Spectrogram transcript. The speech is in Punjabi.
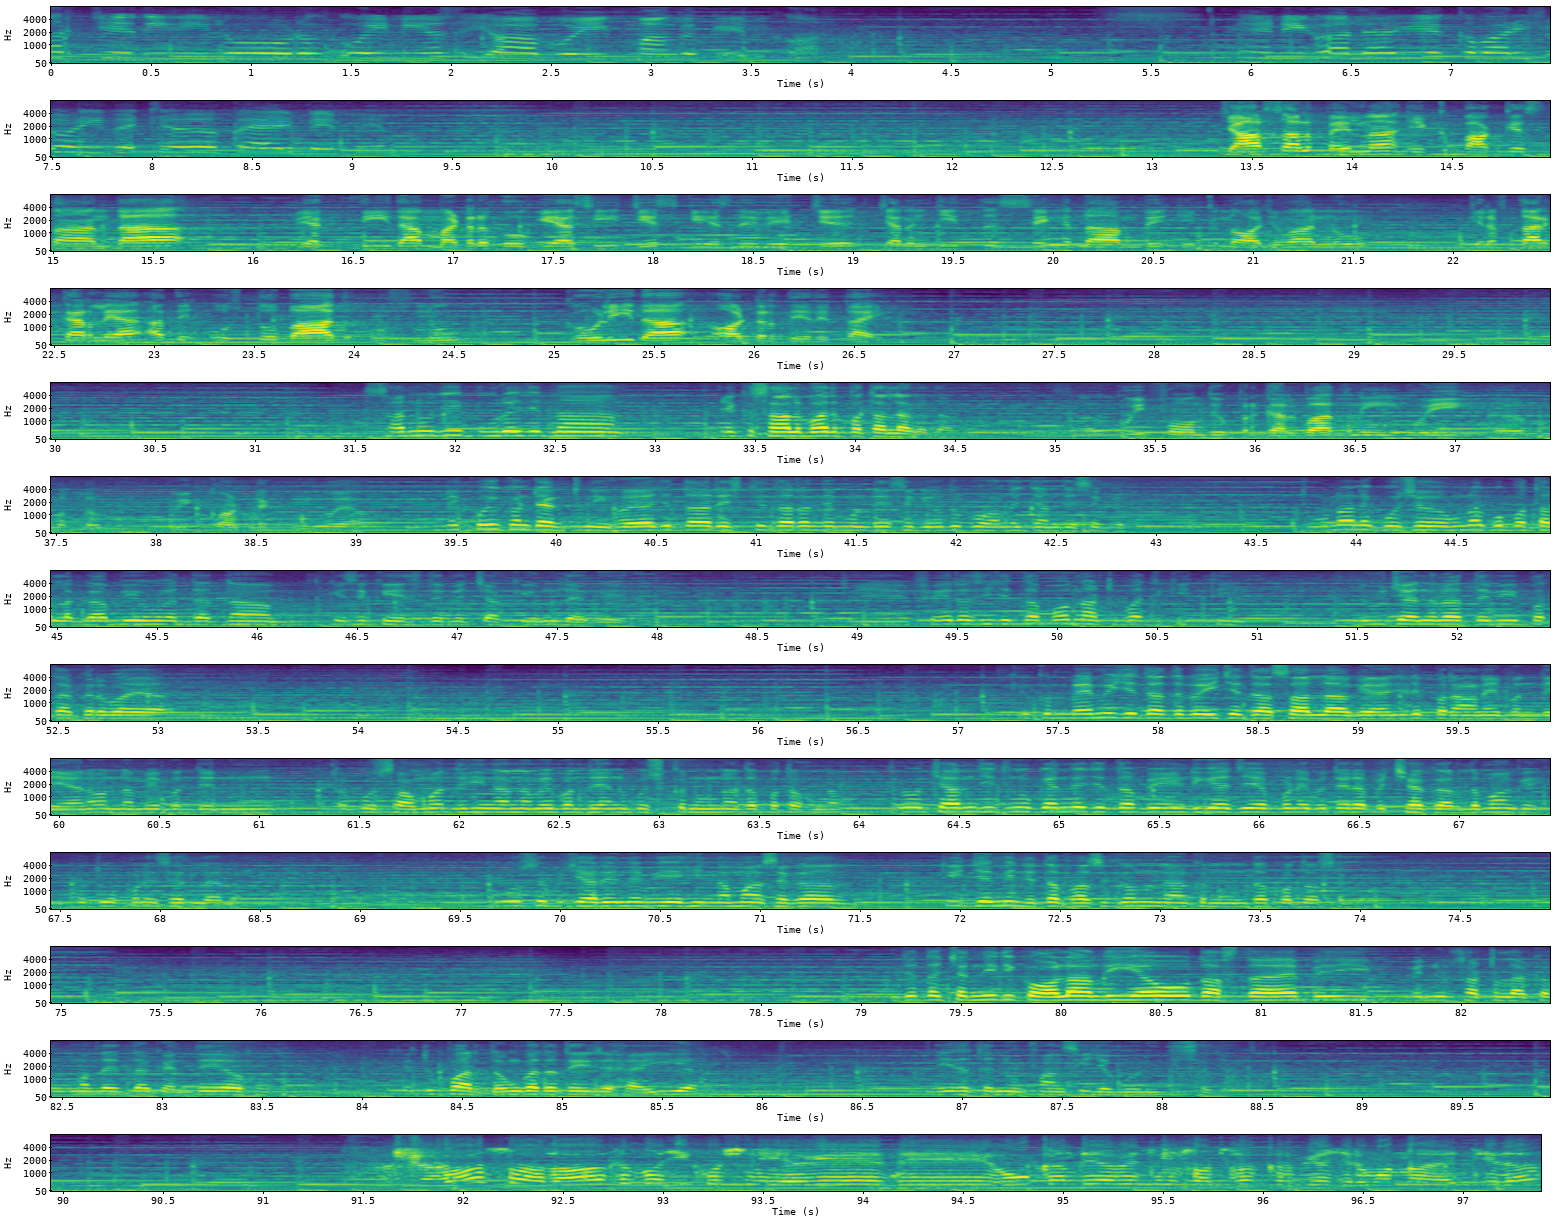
ਖਰਚੇ ਦੀ ਨਹੀਂ ਲੋੜ, ਕੋਈ ਨਹੀਂ ਅਸੀਂ ਆਪ ਹੀ ਮੰਗ ਕੇ ਵੀ ਖਾਣਾ। ਇਹ ਨਹੀਂ ਗੱਲ ਹੈ ਜੀ ਇੱਕ ਵਾਰੀ ਝੋਲੀ ਵਿੱਚ ਪੈ ਬੇਬੇ 4 ਸਾਲ ਪਹਿਲਾਂ ਇੱਕ ਪਾਕਿਸਤਾਨ ਦਾ ਵਿਅਕਤੀ ਦਾ ਮਰਡਰ ਹੋ ਗਿਆ ਸੀ, ਜਿਸ ਕੇਸ ਦੇ ਵਿੱਚ ਚਰਨਜੀਤ ਸਿੰਘ ਨਾਮ ਦੇ ਇੱਕ ਨੌਜਵਾਨ ਨੂੰ ਗ੍ਰਿਫਤਾਰ ਕਰ ਲਿਆ ਅਤੇ ਉਸ ਤੋਂ ਬਾਅਦ ਉਸ ਨੂੰ ਗੋਲੀ ਦਾ ਆਰਡਰ ਦੇ ਦਿੱਤਾ ਹੈ। ਸਾਨੂੰ ਜੀ ਪੂਰੇ ਜਿੱਦਾਂ 1 ਸਾਲ ਬਾਅਦ ਪਤਾ ਲੱਗਦਾ। ਕੋਈ ਫੋਨ ਦੇ ਉੱਪਰ ਗੱਲਬਾਤ ਨਹੀਂ ਹੋਈ ਅਹ ਮਤਲਬ ਕੋਈ ਕੰਟੈਕਟ ਨਹੀਂ ਹੋਇਆ? ਨਹੀਂ ਕੋਈ ਕੰਟੈਕਟ ਨਹੀਂ ਹੋਇਆ। ਜਿੱਦਾਂ ਰਿਸ਼ਤੇਦਾਰਾਂ ਦੇ ਮੁੰਡੇ ਸੀਗੇ ਉਹਦੇ ਕੋਲ ਆਉਂਦੇ ਜਾਂਦੇ ਸੀਗੇ। ਤੇ ਉਹਨਾਂ ਨੇ ਕੁਝ ਉਹਨਾਂ ਕੋਲ ਪਤਾ ਲੱਗਾ ਵੀ ਉਹ ਇਦਾਂ ਤਾਂ ਕਿਸੇ ਕੇਸ ਦੇ ਵਿੱਚ ਆ ਕੇ ਉਹਨੂੰ ਲੈ ਗਏ। ਤੇ ਫਿਰ ਅਸੀਂ ਜਿੱਦਾਂ ਬਹੁਤ ਨੱਠ ਭੱਜ ਕੀਤੀ ਨਿਊਜ਼ ਚੈਨਲਾਂ ਤੇ ਵੀ ਪਤਾ ਕਰਵਾਇਆ। ਕਿਉਂਕਿ ਮੈਂ ਵੀ ਜਿੱਦਾਂ ਦੁਬਈ 'ਚ 10 ਸਾਲ ਲਾ ਗਿਆ ਜਿਹੜੇ ਪੁਰਾਣੇ ਬੰਦੇ ਆ ਨਾ, ਉਹ ਨਵੇਂ ਬੰਦੇ ਨੂੰ ਤਾਂ ਕੋਈ ਸਮਝ ਨਹੀਂ ਨਾ, ਨਵੇਂ ਬੰਦਿਆਂ ਨੂੰ ਕੁਝ ਕਾਨੂੰਨਾਂ ਦਾ ਪਤਾ ਹੁੰਦਾ। ਤੇ ਉਹ ਚਰਨਜੀਤ ਨੂੰ ਕਹਿੰਦੇ, ਜਿੱਦਾਂ ਵੀ ਇੰਡੀਆ 'ਚ ਆਪਣੇ ਵੀ ਤੇਰਾ ਪਿੱਛਾ ਕਰ ਲਵਾਂਗੇ ਉਹ ਤੂੰ ਆਪਣੇ ਸਿਰ ਲੈ ਲੈ। ਉਸ ਵਿਚਾਰੇ ਨੇ ਵੀ ਇਹੀ ਨਵਾਂ ਸੀਗਾ, ਤੀਜੇ ਮਹੀਨੇ ਤਾਂ ਫਸ ਗਿਆ, ਉਹਨੂੰ ਨਾ ਕਾਨੂੰਨ ਦਾ ਪਤਾ ਸੀਗਾ। ਜਿੱਦਾਂ ਚੰਨੀ ਦੀ ਕਾਲ ਆਉਂਦੀ ਆ, ਉਹ ਦੱਸਦਾ ਹੈ ਵੀ ਮੈਨੂੰ 60 ਲੱਖ ਮਤਲਬ ਇਦਾਂ ਕਹਿੰਦੇ ਆ ਉਹ, ਕਿ ਤੂੰ ਭਰ ਦਊਂਗਾ ਤਾਂ ਤੇਰੀ ਹੀ ਆ। ਨਹੀਂ ਤਾਂ ਤੈਨੂੰ ਫਾਂਸੀ ਜਾਂ ਗੋਲੀ ਦੀ ਸਜ਼ਾ। ਬਸ ਹਾਲਾਤ ਭਾਜੀ ਕੁਛ ਨਹੀਂ ਹੈਗੇ ਤੇ ਉਹ ਕਹਿੰਦੇ ਆ ਵੀ ਤੈਨੂੰ 60 ਲੱਖ ਰੁਪਇਆ ਜੁਰਮਾਨਾ ਹੈ ਇੱਥੇ ਦਾ।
